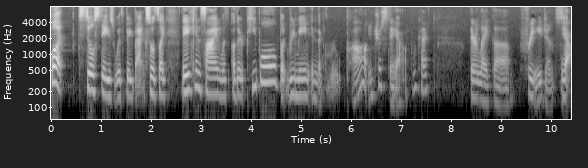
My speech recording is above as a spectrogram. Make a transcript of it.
but still stays with Big Bang. So it's like they can sign with other people, but remain in the group. oh, interesting. Yeah. Okay. they're like uh, free agents. Yeah.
